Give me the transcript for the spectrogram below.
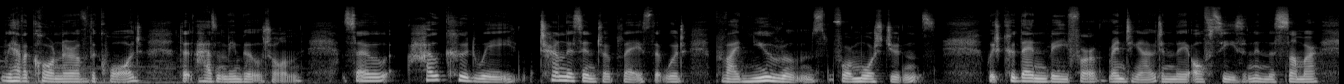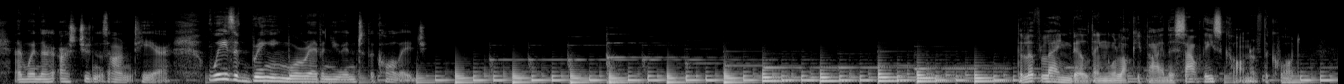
We have a corner of the quad that hasn't been built on. So, how could we turn this into a place that would provide new rooms for more students, which could then be for renting out in the off season, in the summer, and when our students aren't here? Ways of bringing more revenue into the college. The Love Lane building will occupy the southeast corner of the quad.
